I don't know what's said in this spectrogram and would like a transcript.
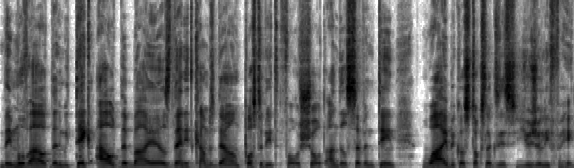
they move out, then we take out the buyers, then it comes down, posted it for short under 17. Why? Because stocks like this usually fail.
